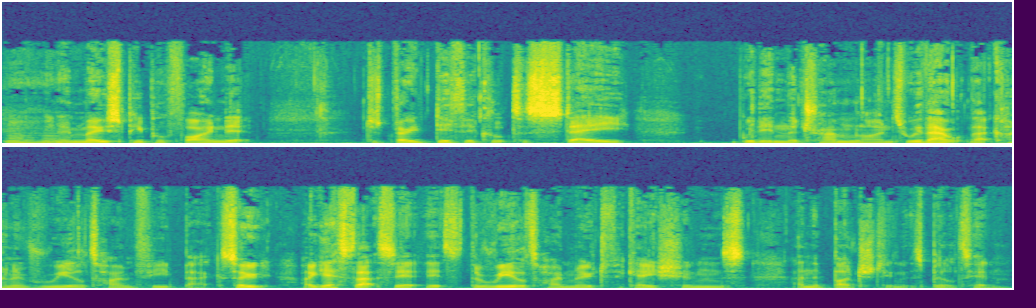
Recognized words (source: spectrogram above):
Mm-hmm. You know, most people find it just very difficult to stay within the tram lines without that kind of real time feedback. So I guess that's it. It's the real time notifications and the budgeting that's built in.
